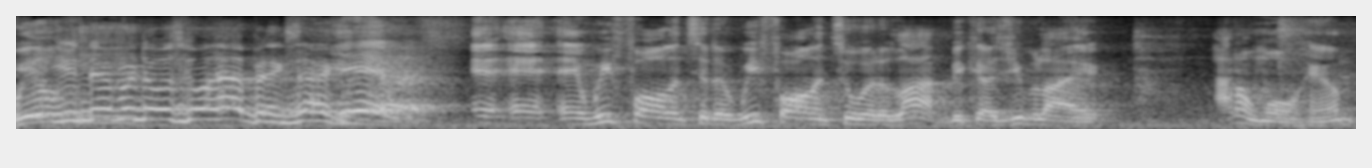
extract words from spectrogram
Will You never know what's gonna happen. Exactly. Yeah, and, and, and we fall into the we fall into it a lot because you be like, I don't want him.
